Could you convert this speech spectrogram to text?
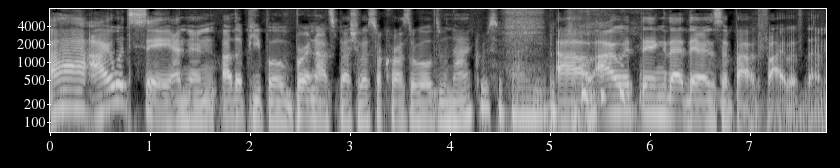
Uh, I would say, and then other people, burnout specialists across the world, do not crucify me. uh, I would think that there's about five of them.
